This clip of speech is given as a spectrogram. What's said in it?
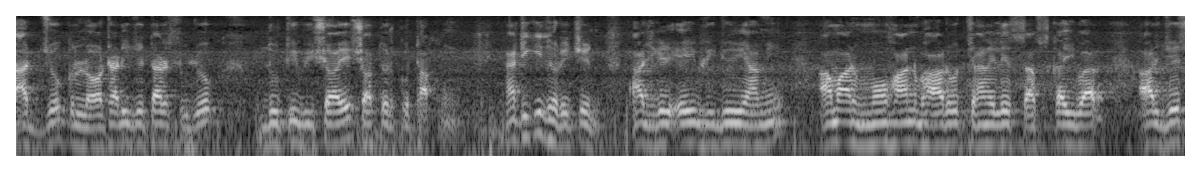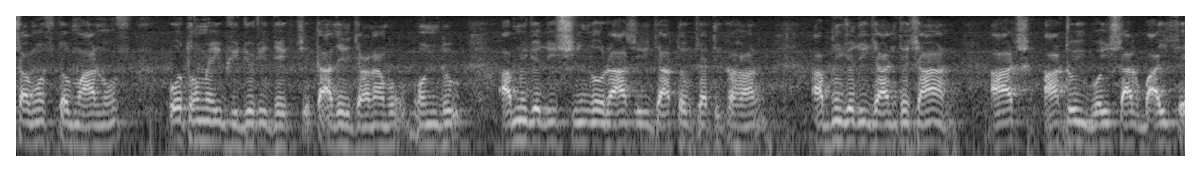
রাজ্য লটারি জেতার সুযোগ। দুটি বিষয়ে সতর্ক থাকুন। হ্যাঁ ঠিকই ধরেছেন। আজকের এই ভিডিওয়ে আমি আমার মহান ভারত চ্যানেলের সাবস্ক্রাইবার আর যে সমস্ত মানুষ প্রথম এই ভিডিওটি দেখছে তাদের জানাব, বন্ধু, আপনি যদি সিংহ রাশির জাতক, জাতিকা হন, আপনি যদি জানতে চান আজ আটই বৈশাখ বাইশে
